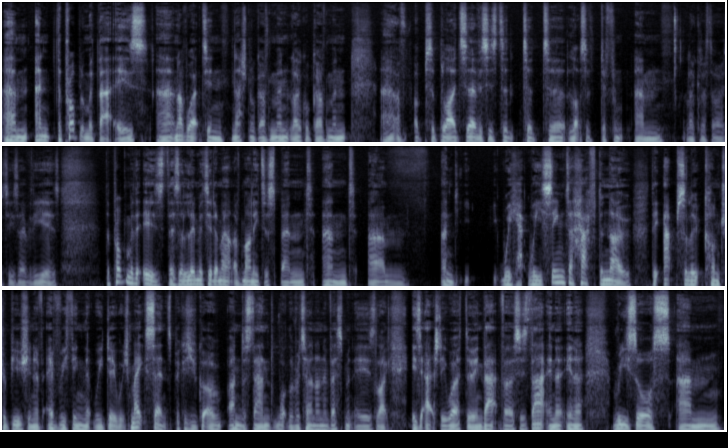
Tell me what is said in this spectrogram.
Um, and the problem with that is uh, and I've worked in national government local government uh, I've, I've, supplied services to, to, to lots of different um, local authorities over the years. The problem with it is there's a limited amount of money to spend and um, and we ha- we seem to have to know the absolute contribution of everything that we do, which makes sense because you've got to understand what the return on investment is. Like, is it actually worth doing that versus that in a in a resource um,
